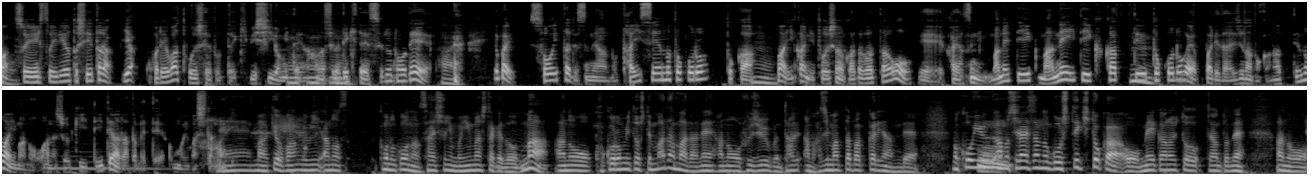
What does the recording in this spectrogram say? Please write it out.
まあ、そういう人入れようとしていたらいやこれは当事者にとっては厳しいよみたいな話ができたりするので、はい。やっぱりそういったですねあの体制のところとか、うん。まあ、いかに当事者の方々を、えー開発に招いていく招いていくかっていうところがやっぱり大事なのかなっていうのは今のお話を聞いていて改めて思いましたね。ねまあ今日番組あのこのコーナーの最初にも言いましたけど、うん。まああの試みとしてまだまだねあの不十分たあの始まったばっかりなんで、まあこういう、うん。あの白井さんのご指摘とかをメーカーの人ちゃんとねあの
